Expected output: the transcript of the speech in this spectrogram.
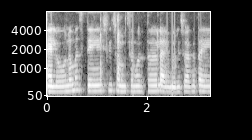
हॅलो नमस्ते. श्री स्वामी समर्थ लाईव्हमध्ये स्वागत आहे.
